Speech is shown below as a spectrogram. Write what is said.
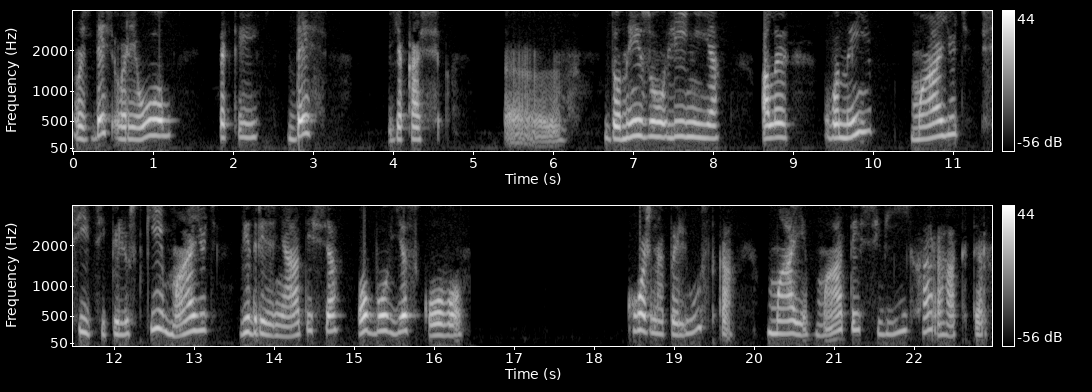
Ось десь оріол такий, десь якась е, донизу лінія, але вони мають, всі ці пелюстки мають відрізнятися обов'язково. Кожна пелюстка має мати свій характер.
